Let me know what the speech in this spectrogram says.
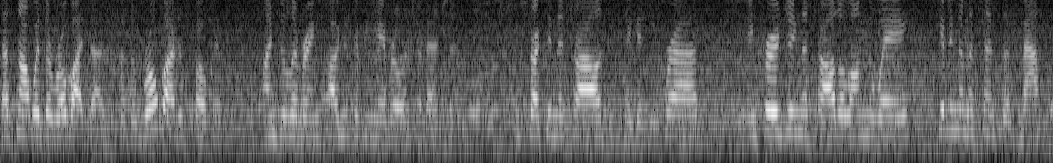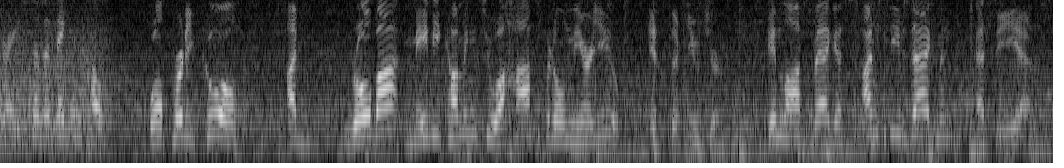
That's not what the robot does, but the robot is focused on delivering cognitive behavioral interventions, instructing the child to take a deep breath, encouraging the child along the way, giving them a sense of mastery so that they can cope. Well, pretty cool. A robot may be coming to a hospital near you. It's the future. In Las Vegas, I'm Steve Zagman at CES.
